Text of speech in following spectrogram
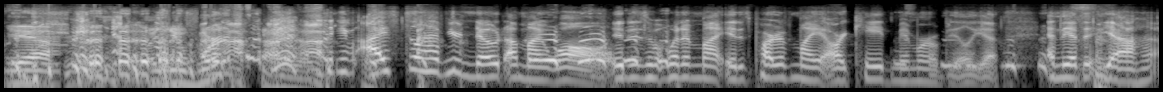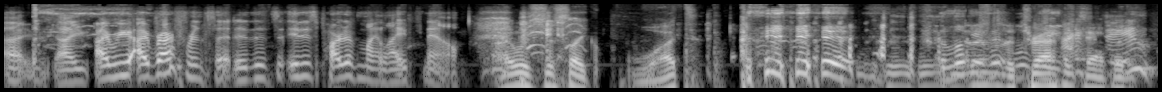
Yeah. You weren't silent. Steve, I still have your note on my wall. It is one of my. It is part of my arcade memorabilia. And the other, yeah, I I I, re, I reference it. It is it is part of my life now. I was just like, "What? The look of it, The traffic happened."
